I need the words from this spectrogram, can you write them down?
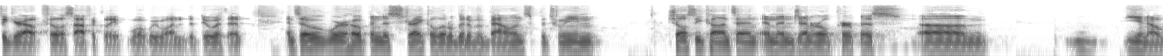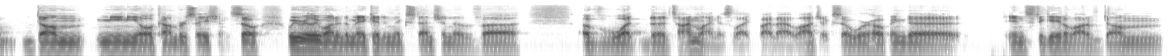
figure out philosophically what we wanted to do with it, and so we're hoping to strike a little bit of a balance between Chelsea content and then general purpose. Um, you know dumb menial conversation so we really wanted to make it an extension of uh of what the timeline is like by that logic so we're hoping to instigate a lot of dumb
